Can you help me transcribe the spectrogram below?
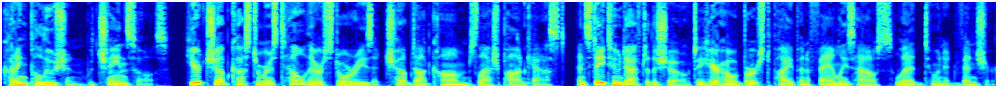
cutting pollution with chainsaws. Hear Chubb customers tell their stories at chubb.com slash podcast. And stay tuned after the show to hear how a burst pipe in a family's house led to an adventure.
